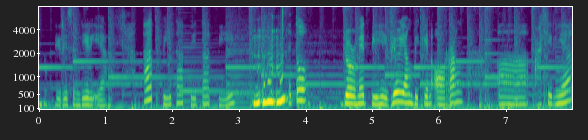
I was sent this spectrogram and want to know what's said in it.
untuk diri sendiri ya tapi tapi tapi itu doormat behavior yang bikin orang eh, akhirnya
